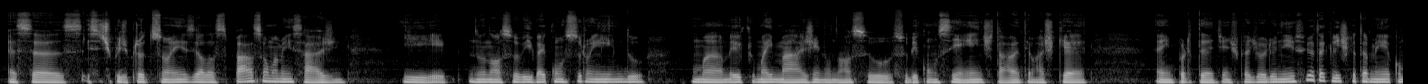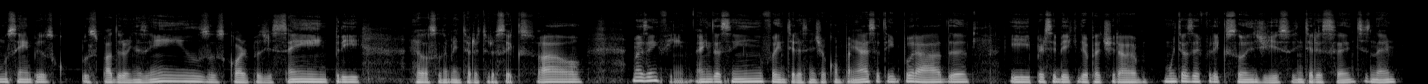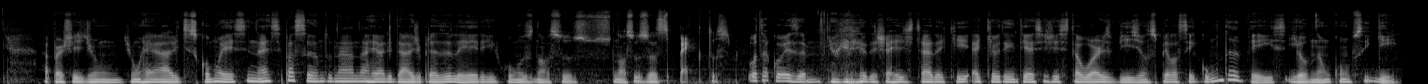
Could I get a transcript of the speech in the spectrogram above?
essas, esse tipo de produções elas passam uma mensagem e no nosso e vai construindo uma meio que uma imagem no nosso subconsciente, tá? Então acho que é é importante a gente ficar de olho nisso. E outra crítica também é, como sempre, os, os padrõezinhos, os corpos de sempre, relacionamento heterossexual. Mas enfim, ainda assim foi interessante acompanhar essa temporada e perceber que deu para tirar muitas reflexões disso interessantes, né? A partir de um, de um reality como esse, né, se passando na, na realidade brasileira e com os nossos, nossos aspectos. Outra coisa que eu queria deixar registrado aqui é que eu tentei assistir Star Wars Visions pela segunda vez e eu não consegui.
